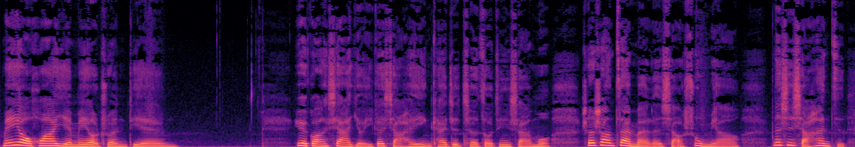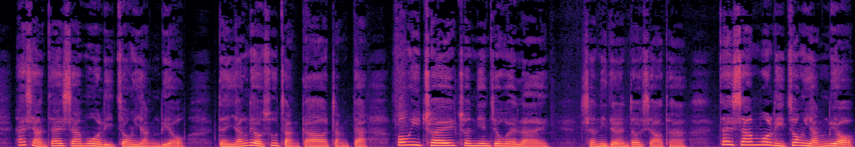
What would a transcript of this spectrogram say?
没有花，也没有春天。月光下，有一个小黑影开着车走进沙漠，车上载满了小树苗。那是小汉子，他想在沙漠里种杨柳，等杨柳树长高长大，风一吹，春天就会来。城里的人都笑他，在沙漠里种杨柳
